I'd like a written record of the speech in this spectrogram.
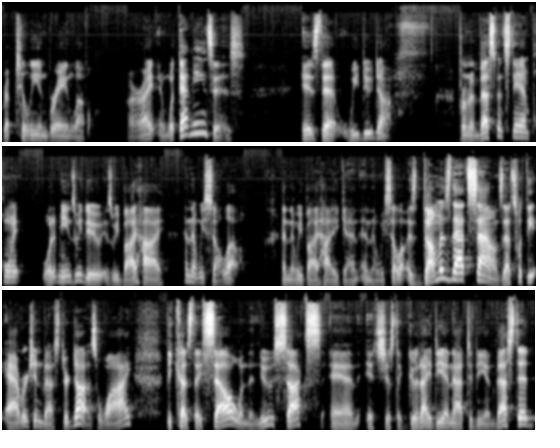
reptilian brain level. All right? And what that means is is that we do dumb. From an investment standpoint, what it means we do is we buy high and then we sell low. And then we buy high again and then we sell low. As dumb as that sounds, that's what the average investor does. Why? Because they sell when the news sucks and it's just a good idea not to be invested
